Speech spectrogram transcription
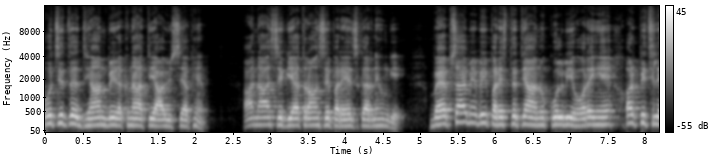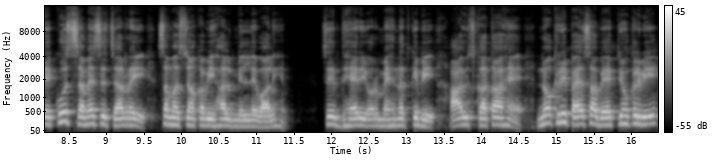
उचित ध्यान भी रखना अति आवश्यक है। अनावश्यक यात्राओं से परहेज करने होंगे। व्यवसाय में भी परिस्थितियाँ अनुकूल भी हो रही हैं और पिछले कुछ समय से चल रही समस्याओं का भी हल मिलने वाले हैं। सिर्फ़ धैर्य और मेहनत के भी आवश्यकता है। नौकरी, पैसा, व्यक्तियों के लिए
